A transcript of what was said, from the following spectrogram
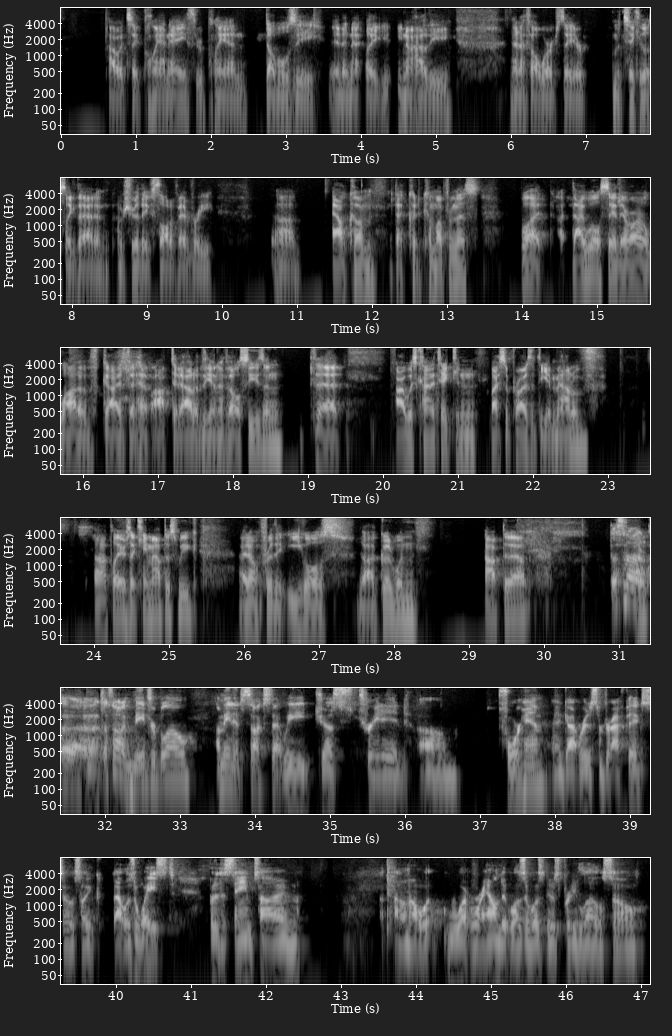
I would say, Plan A through Plan Double Z in a net. Like you know how the NFL works, they are meticulous like that, and I'm sure they've thought of every uh, outcome that could come up from this. But I will say there are a lot of guys that have opted out of the NFL season that I was kind of taken by surprise at the amount of uh, players that came out this week. I know for the Eagles, uh, Goodwin opted out. That's not uh, that's not a major blow. I mean, it sucks that we just traded um, for him and got rid of some draft picks. So it's like that was a waste. But at the same time, I don't know what what round it was. It was it was pretty low. So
